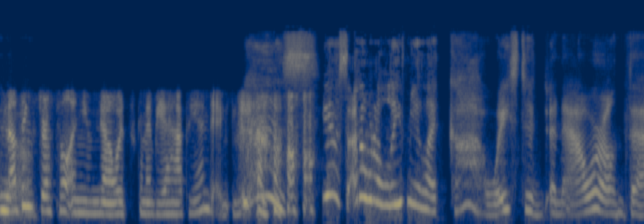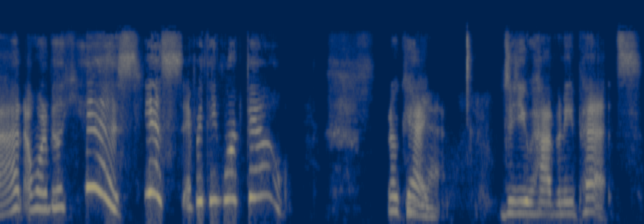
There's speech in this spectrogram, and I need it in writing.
Nothing stressful, and you know it's going to be a happy ending. Yes, yes. I don't want to leave me like, God, I wasted an hour on that. I want to be like, yes, yes, everything worked out. Okay. Yeah. Do you have any pets?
